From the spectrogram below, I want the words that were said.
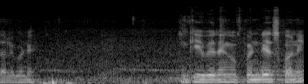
తలిపిండి ఇంక ఈ విధంగా పిండేసుకొని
